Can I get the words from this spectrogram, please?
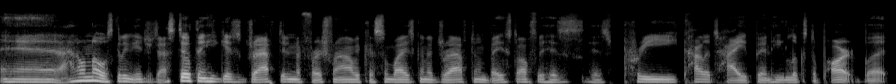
And I don't know. It's going to be interesting. I still think he gets drafted in the first round because somebody's going to draft him based off of his his pre college hype, and he looks the part. But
